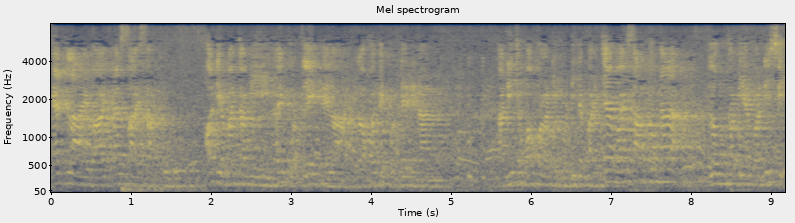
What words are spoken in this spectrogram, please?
แอดไลน์ไว้แอดไซน์สาธุ เพราะเดี๋ยวมันจะมีให้กดเลขในไลน์เราก็ไปกดเลขในนั้น อันนี้เฉพาะกรณีคนที่จะไปแจ้งไว้ทราบล่วงหน้า ลงทะเบียนวันที่สี่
